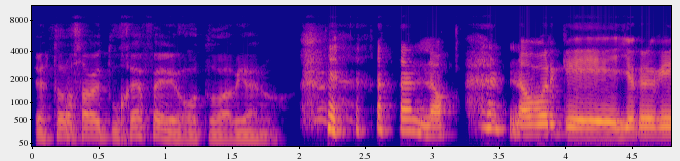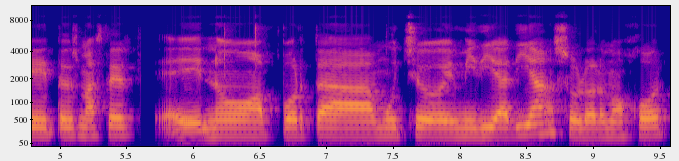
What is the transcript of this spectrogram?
¿Esto lo sabe tu jefe o todavía no? no, no porque yo creo que Toastmasters eh, no aporta mucho en mi día a día, solo a lo mejor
